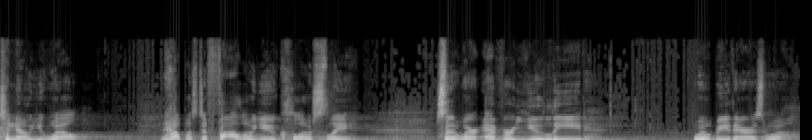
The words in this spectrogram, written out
to know you well, and help us to follow you closely so that wherever you lead, we'll be there as well.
